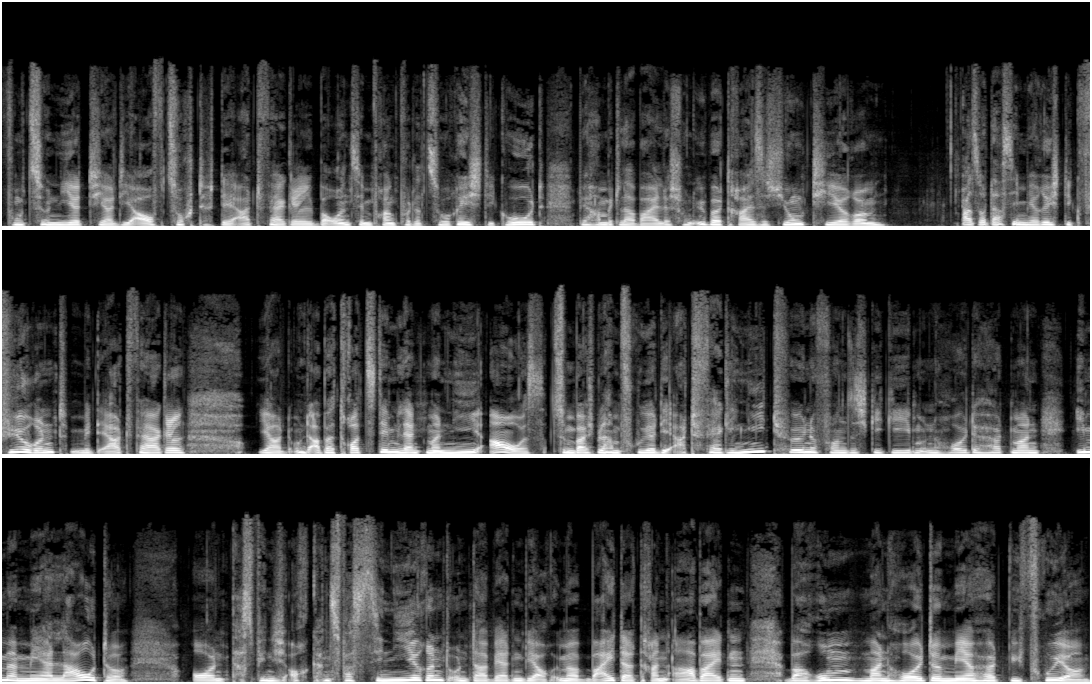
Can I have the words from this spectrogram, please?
funktioniert ja die Aufzucht der Erdferkel bei uns im Frankfurter Zoo richtig gut. Wir haben mittlerweile schon über 30 Jungtiere. Also das sind mir richtig führend mit Erdferkel. Ja, und aber trotzdem lernt man nie aus. Zum Beispiel haben früher die Erdferkel nie Töne von sich gegeben und heute hört man immer mehr Laute. Und das finde ich auch ganz faszinierend und da werden wir auch immer weiter dran arbeiten, warum man heute mehr hört wie früher.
